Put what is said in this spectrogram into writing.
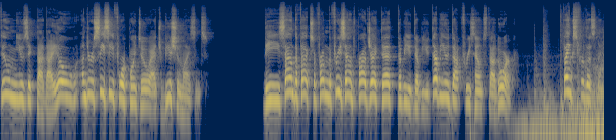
filmmusic.io under a CC 4.0 attribution license. The sound effects are from the Freesound Project at www.freesound.org. Thanks for listening.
